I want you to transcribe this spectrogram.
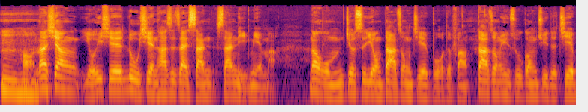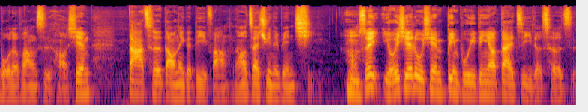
嗯，好，那像有一些路线，它是在山山里面嘛。那我们就是用大众接驳的方，大众运输工具的接驳的方式，好，先搭车到那个地方，然后再去那边骑。嗯，所以有一些路线并不一定要带自己的车子，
